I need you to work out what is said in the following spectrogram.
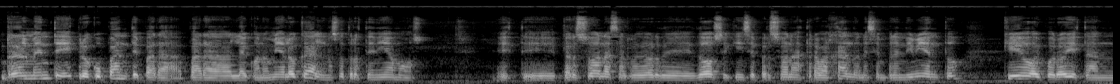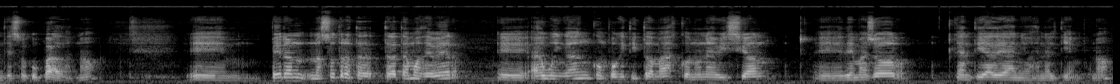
realmente es preocupante para, para la economía local. Nosotros teníamos este, personas, alrededor de 12, 15 personas trabajando en ese emprendimiento que hoy por hoy están desocupados, ¿no? Eh, pero nosotros tratamos de ver eh, a Wingan un poquitito más con una visión eh, de mayor cantidad de años en el tiempo. ¿no?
